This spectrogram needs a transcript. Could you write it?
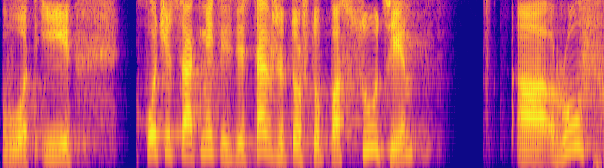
Вот. И хочется отметить здесь также то, что по сути а, Руф,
